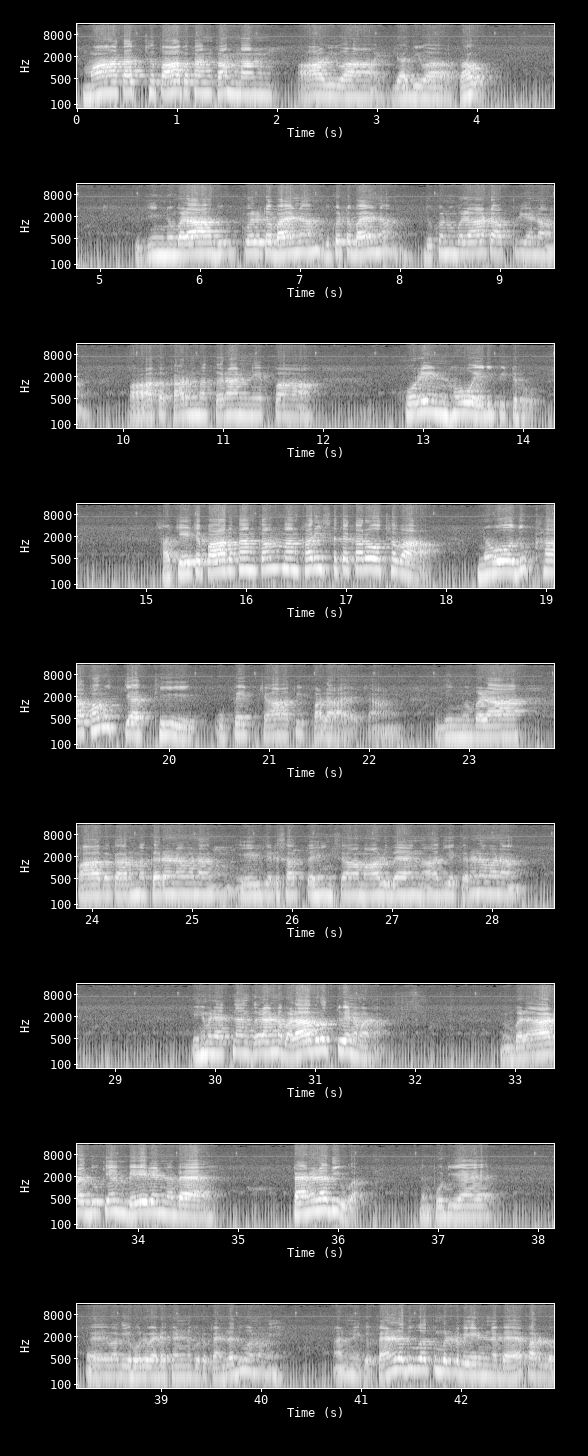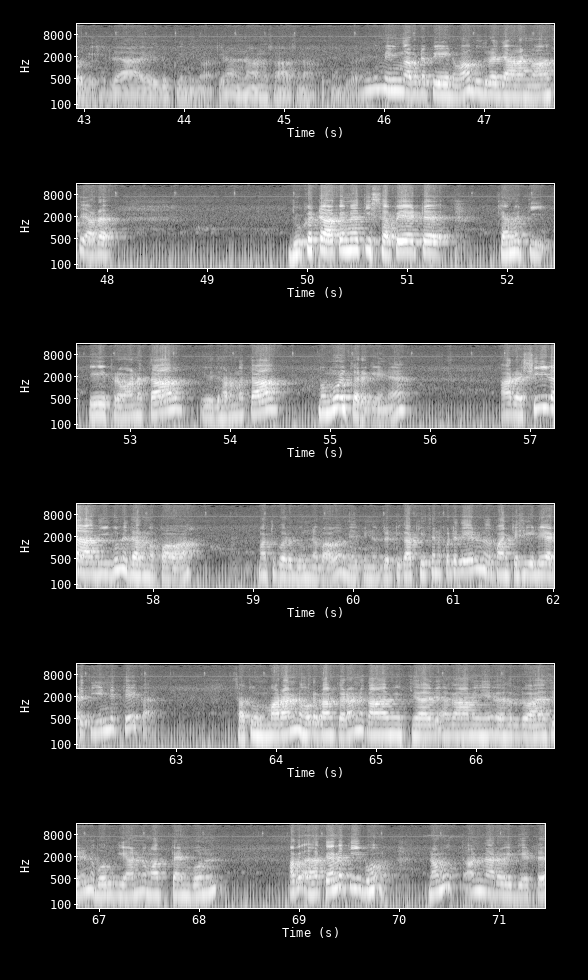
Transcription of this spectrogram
මා තත්ථ පාපකං කම්මං ආවිවා යදිවා රව. ඉතින් නුඹලා දුක් වලට බය නම් දුකට බය නම් දුක නුඹලාට අප්‍රිය නම් පාප කර්ම කරන්න එපා. හොරෙන් හෝ එලිපිට හෝ. සචේත පාපකං කම්මං කරිසත කරෝතවා නවෝ දුක්ඛා පමුත්‍යත්ති උපේච්ඡාපි පලායතං. ඉතින් නුඹලා පාප කර්ම කරනව නම් ඒ විදිහට සත්ව හිංසා මාළු බෑන් ආදිය කරනව නම් එහෙම නැත්නම් කරන්න බලාපොරොත්තු වෙනව නම් නුඹලාට දුකෙන් බේරෙන්න බෑ. පැනලා දිව්වා. දැන් පොඩි අය ඔය වගේ හොර වැඩ කරනකොට පැනලා දුවනෝනේ අන්න ඒක පැනලා දුවත් උඹට බේරෙන්න බෑ පරලෝකෙ. ඉලා ඒ දුක් විඳිනවා කියලා අන්න අනුශාසනාවක් දෙනවා. ඉතින් මෙයින් අපිට පේනවා බුදුරජාණන් වහන්සේ අර දුකට අකමැති සැපයට කැමැති ඒ ප්‍රවණතාව, ඒ ධර්මතාව මුල් කරගෙන අර ශීලාදී ගුණ ධර්ම පවා මතු කර දුන්න බව මේ පිනුද ටිකක් හිතනකොට තේරෙනවා පංචශීලයට තියෙන්නේත් ඒකයි. සතුන් මරන්න, හොරකම් කරන්න, කාමීත්‍යා කාමී හතරට වාසිරෙන්න, බොරු කියන්න, මත් පැන් බොන්න අප කැමැති බොහොම නමුත් අන්න අර විදියට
